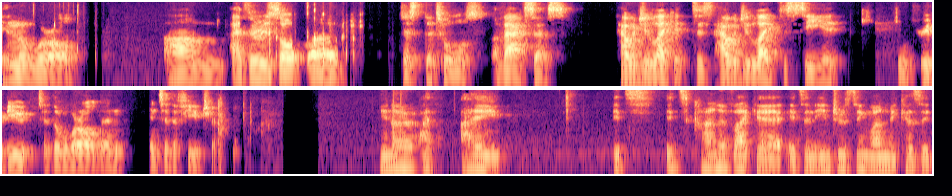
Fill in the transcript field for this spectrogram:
in the world um, as a result of just the tools of access? How would you like it to? How would you like to see it contribute to the world and into the future? You know, I, I, it's it's kind of like a it's an interesting one because it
